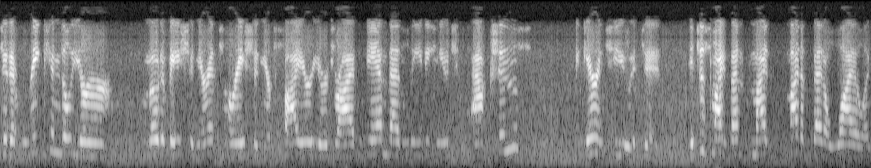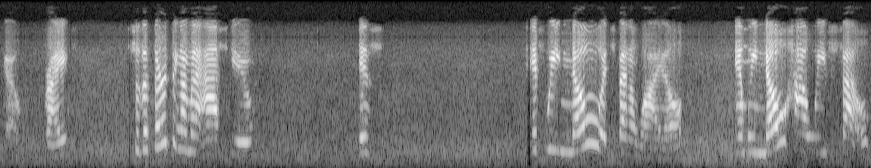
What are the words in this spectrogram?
Did it rekindle your motivation, your inspiration, your fire, your drive, and then leading you to actions, I guarantee you it did. It just might been might might have been a while ago, right? So the third thing I'm going to ask you is if we know it's been a while and we know how we felt,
